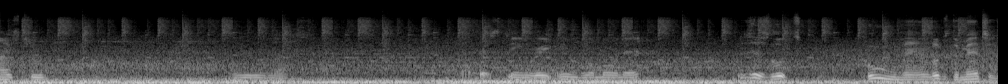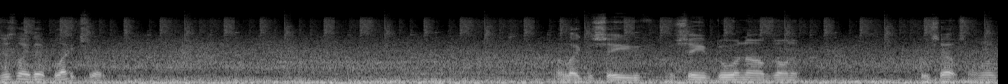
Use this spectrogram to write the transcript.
Nice too. Wheels nice. Got that Stingray emblem on there. It just looks cool, man. It looks demented, just like that black truck. I like the shave, the shaved doorknobs on it. Push out on them.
